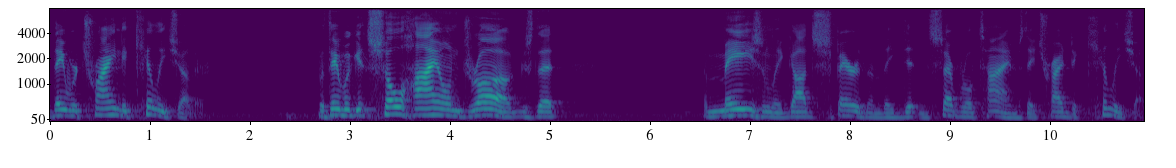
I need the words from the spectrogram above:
they were trying to kill each other. But they would get so high on drugs that amazingly God spared them. They didn't. Several times they tried to kill each other.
